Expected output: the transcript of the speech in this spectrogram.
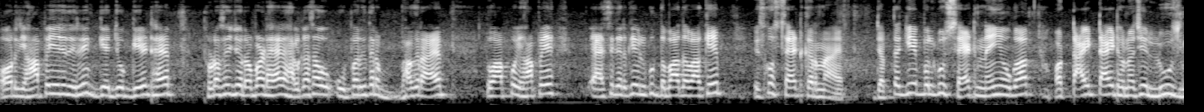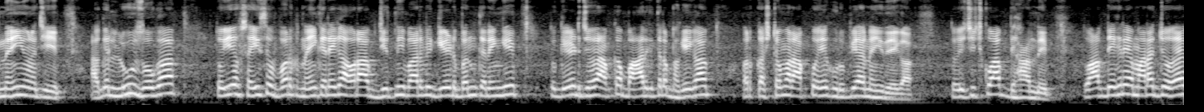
और यहाँ पे ये देख रहे हैं जो गेट है, थोड़ा सा जो रबड़ है, हल्का सा ऊपर की तरफ़ भग रहा है तो आपको यहाँ पे ऐसे करके बिल्कुल दबा दबा के इसको सेट करना है। जब तक ये बिल्कुल सेट नहीं होगा और टाइट टाइट होना चाहिए लूज़ नहीं होना चाहिए, अगर लूज़ होगा तो ये सही से वर्क नहीं करेगा और आप जितनी बार भी गेट बंद करेंगे तो गेट जो है आपका बाहर की तरफ़ भगेगा और कस्टमर आपको एक रुपया नहीं देगा। तो इस चीज़ को आप ध्यान दें। तो आप देख रहे हैं हमारा जो है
